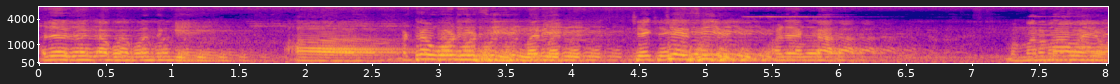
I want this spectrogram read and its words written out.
అదేవిధంగా కొంతమందికి ఆ ఓడేసి మరి చెక్ చేసి వాళ్ళ యొక్క మరణామయం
